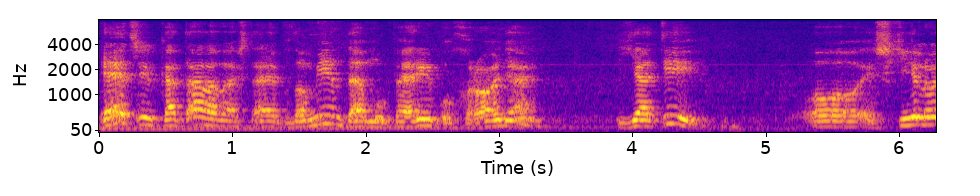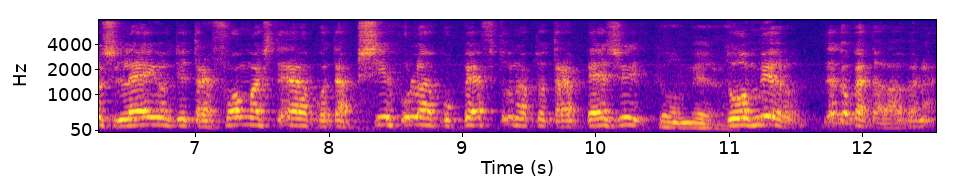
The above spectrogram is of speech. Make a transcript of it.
Έτσι κατάλαβα στα 70 μου περίπου χρόνια γιατί ο Εσχύλος λέει ότι τρεφόμαστε από τα ψίχουλα που πέφτουν από το τραπέζι του Ομήρου. του Ομήρου. Δεν το καταλάβαινα.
